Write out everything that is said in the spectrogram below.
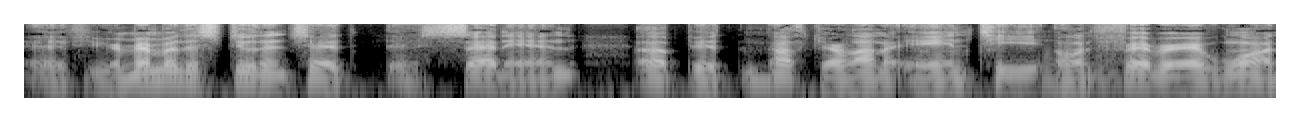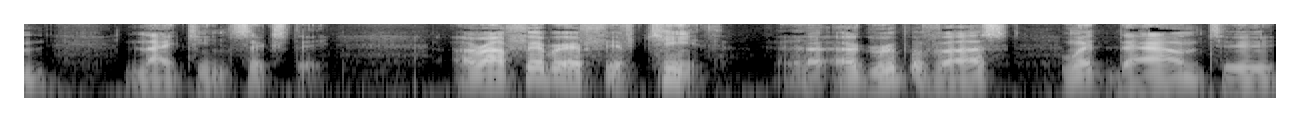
If you remember, the students had uh, sat in up at North Carolina A&T mm-hmm. on February 1, 1960. Around February 15th, a group of us went down to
